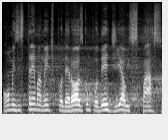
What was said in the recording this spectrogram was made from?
Homens extremamente poderosos, com poder de ir ao espaço.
